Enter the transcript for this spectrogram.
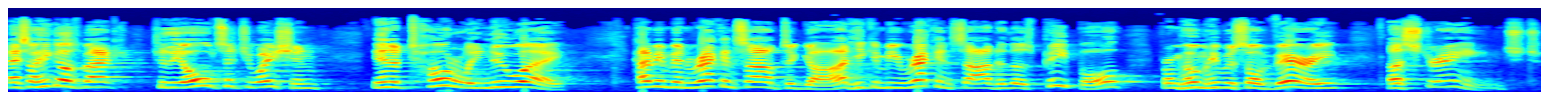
And so he goes back to the old situation in a totally new way. Having been reconciled to God, he can be reconciled to those people from whom he was so very estranged.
